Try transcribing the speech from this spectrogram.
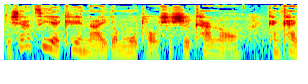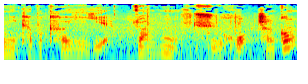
你下次也可以拿一个木头试试看哦，看看你可不可以也钻木取火成功。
